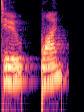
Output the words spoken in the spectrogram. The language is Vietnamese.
two, one,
